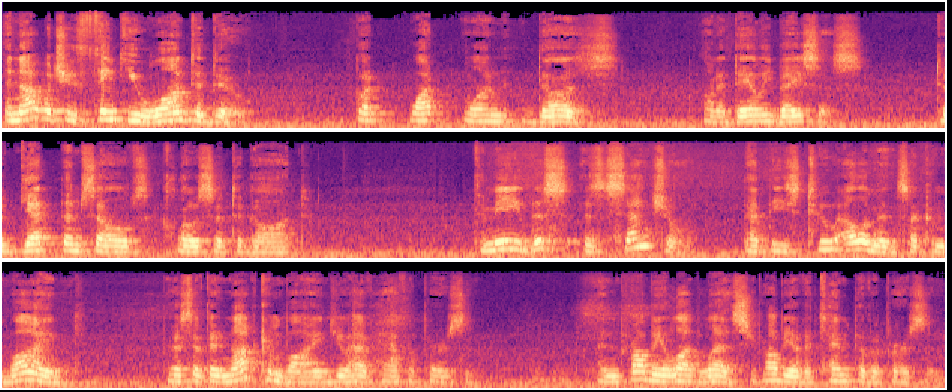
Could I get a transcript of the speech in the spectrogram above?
and not what you think you want to do, but what one does on a daily basis to get themselves closer to God. To me, this is essential that these two elements are combined, because if they're not combined, you have half a person. And probably a lot less. You probably have a tenth of a person.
